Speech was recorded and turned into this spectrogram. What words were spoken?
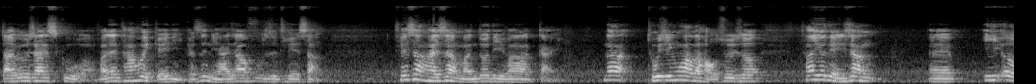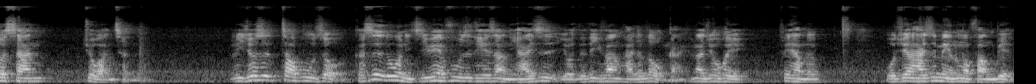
W3 School 啊，反正他会给你，可是你还是要复制贴上。贴上还是有蛮多地方要改。那图形化的好处是说，它有点像，呃，一二三就完成了，你就是照步骤。可是如果你即便复制贴上，你还是有的地方还是漏改，那就会非常的，我觉得还是没有那么方便。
